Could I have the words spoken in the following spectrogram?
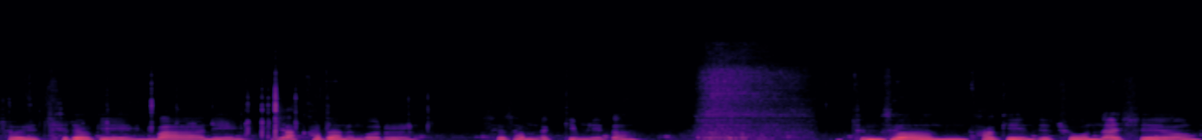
저희 체력이 많이 약하다는 것을 새삼 느낍니다. 등산 가기 이제 좋은 날씨예요.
